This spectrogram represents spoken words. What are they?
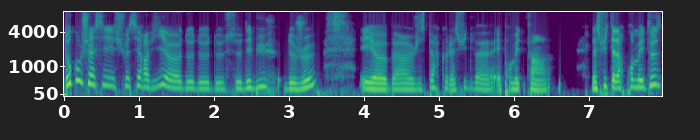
Donc je suis assez, je suis assez ravie euh, de, de, ce début de jeu et ben, j'espère que la suite va être enfin la suite a l'air prometteuse.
